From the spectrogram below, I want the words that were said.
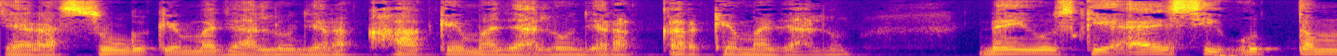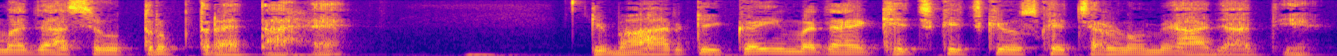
जरा सूंघ के मज़ा लू, जरा खा के मज़ा लू, जरा कर के मज़ा लू। नहीं, उसकी ऐसी उत्तम मज़ा से उत्तृप्त रहता है कि बाहर की कई मजाएँ खिंच खिंच के उसके चरणों में आ जाती है।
